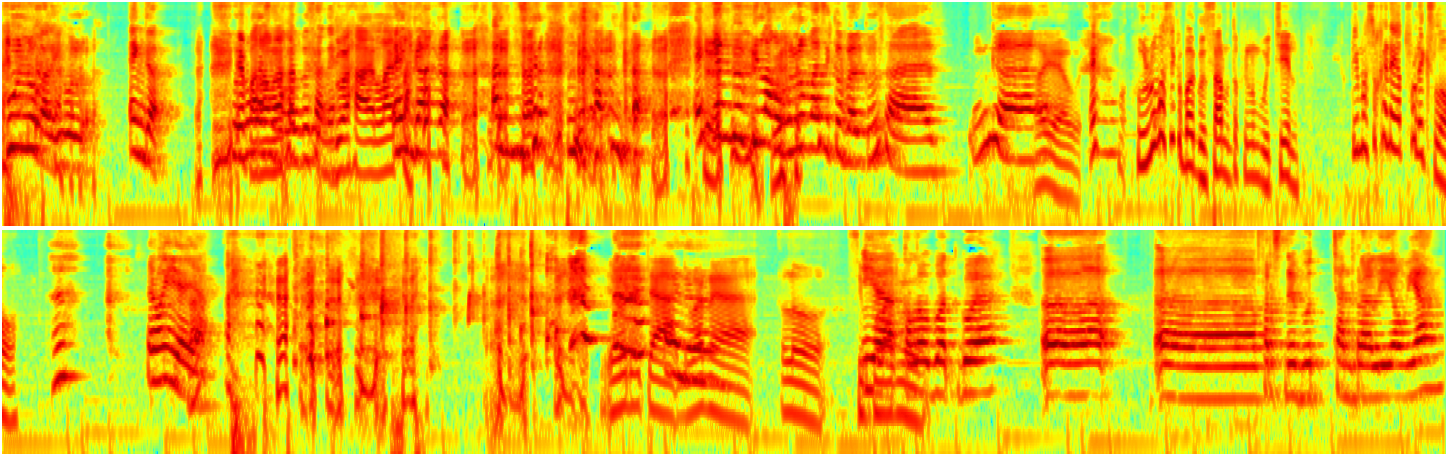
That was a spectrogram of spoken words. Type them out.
Hulu kali hulu. Eh enggak. Hulu eh parah masih kebagusan ya. Gue highlight. eh enggak enggak. Anjir enggak enggak. Eh kan gue bilang hulu masih kebagusan. Enggak. Oh iya. Eh, Hulu masih kebagusan untuk film bucin. Dia masuk ke Netflix loh. emang iya ya? Ya udah, Ca. Gimana? Lo simpulan Iya, kalau buat gue eh eh, first debut Chandra Liao yang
